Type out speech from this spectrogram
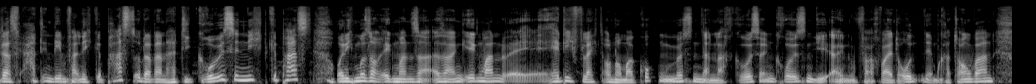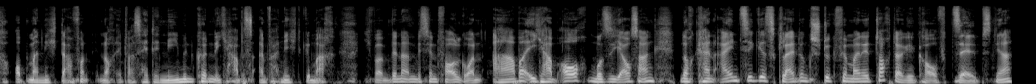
Das hat in dem Fall nicht gepasst oder dann hat die Größe nicht gepasst. Und ich muss auch irgendwann sa- sagen, irgendwann äh, hätte ich vielleicht auch nochmal gucken müssen, dann nach größeren Größen, die einfach weiter unten im Karton waren, ob man nicht davon noch etwas hätte nehmen können. Ich habe es einfach nicht gemacht. Ich war, bin da ein bisschen faul geworden. Aber ich habe auch, muss ich auch sagen, noch kein einziges Kleidungsstück für meine Tochter gekauft selbst. Ja,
